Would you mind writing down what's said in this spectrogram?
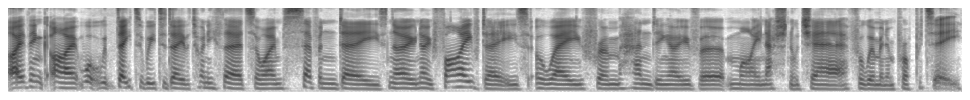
I think I what date are we today, the twenty third. So I'm seven days, no, no, five days away from handing over my national chair for women in property.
